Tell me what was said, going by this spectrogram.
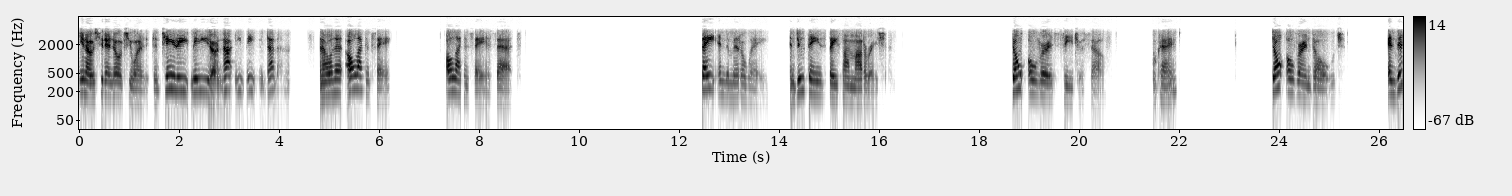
you know, she didn't know if she wanted to continue to eat meat or not eat meat and da. And all that all I can say all I can say is that stay in the middle way and do things based on moderation. Don't overexceed yourself. Okay? Don't overindulge and this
